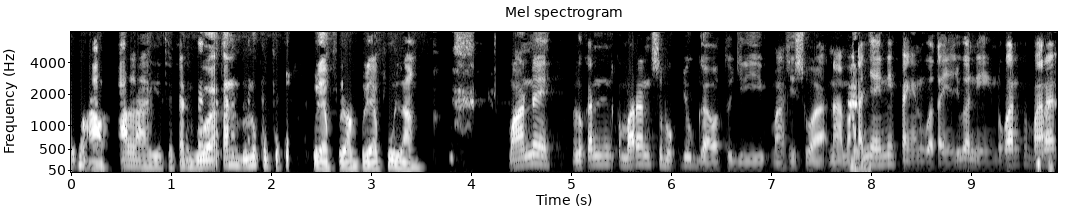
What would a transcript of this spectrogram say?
mah apalah gitu kan gue kan dulu kupu-kupu kuliah pulang kuliah pulang Mana? Lu kan kemarin sibuk juga waktu jadi mahasiswa. Nah, makanya ini pengen gua tanya juga nih. Lu kan kemarin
